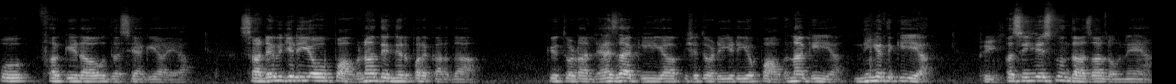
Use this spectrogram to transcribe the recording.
ਉਹ ਫ਼ਰਕ ਜਿਹੜਾ ਉਹ ਦੱਸਿਆ ਗਿਆ ਆ। ਸਾਡੇ ਵਿੱਚ ਜਿਹੜੀ ਆ ਉਹ ਭਾਵਨਾ ਤੇ ਨਿਰਭਰ ਕਰਦਾ ਕਿ ਤੁਹਾਡਾ ਲਹਿਜ਼ਾ ਕੀ ਆ ਪਿੱਛੇ ਤੁਹਾਡੀ ਜਿਹੜੀ ਉਹ ਭਾਵਨਾ ਕੀ ਆ ਨੀਅਤ ਕੀ ਆ। ਠੀਕ। ਅਸੀਂ ਇਸ ਨੂੰ ਅੰਦਾਜ਼ਾ ਲਾਉਨੇ ਆ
